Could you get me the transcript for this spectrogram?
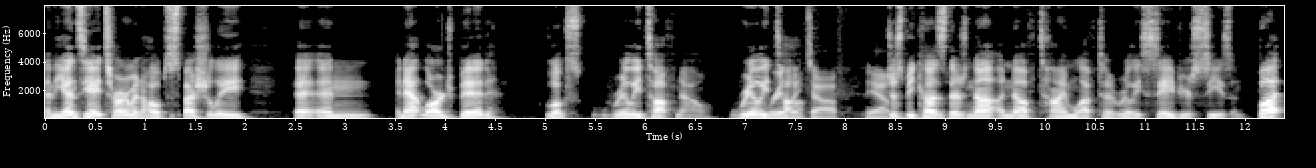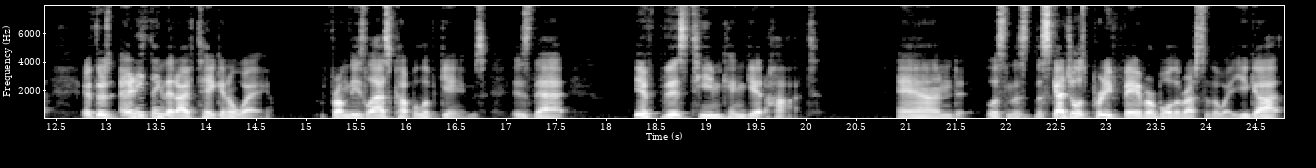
And the NCAA tournament hopes, especially an, an at large bid, looks really tough now. Really, Really tough tough. Yeah. just because there's not enough time left to really save your season. But if there's anything that I've taken away from these last couple of games is that if this team can get hot and listen, this, the schedule is pretty favorable the rest of the way. You got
